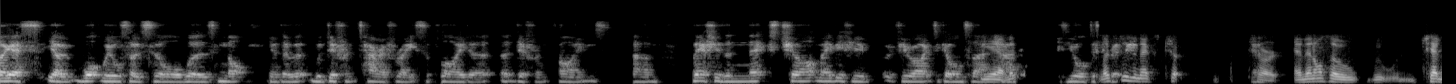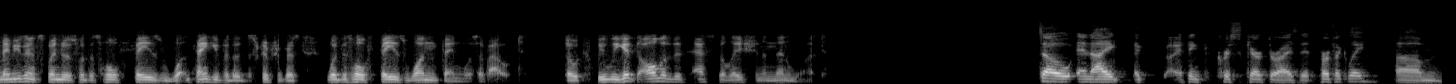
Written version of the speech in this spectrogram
I guess you know what we also saw was not you know there were, were different tariff rates applied at, at different times. Um, actually the next chart, maybe if you if you're right to go onto that, yeah, is your description. Let's do the next ch- chart, and then also Chad, maybe you can explain to us what this whole phase one. Thank you for the description, Chris. What this whole phase one thing was about. So we, we get all of this escalation, and then what? So, and I I think Chris characterized it perfectly. Um,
